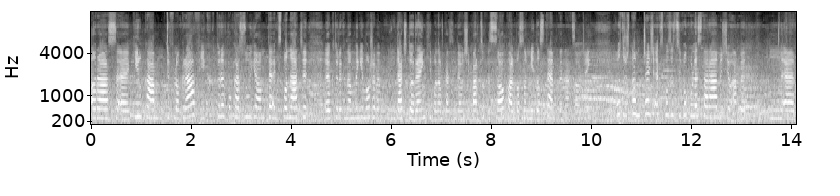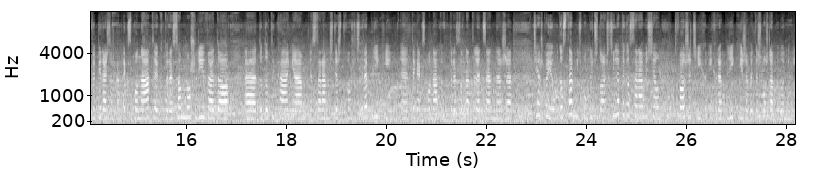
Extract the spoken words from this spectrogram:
oraz kilka tyflografik, które pokazują te eksponaty, e, których no, my nie możemy dać do ręki, bo na przykład znajdują się bardzo wysoko albo są niedostępne na co dzień. Bo zresztą część ekspozycji w ogóle staramy się, aby E, wybierać na przykład eksponaty, które są możliwe do, e, do dotykania. Staramy się też tworzyć repliki e, tych eksponatów, które są na tyle cenne, że ciężko je udostępnić publiczności, dlatego staramy się tworzyć ich, ich repliki, żeby też można było nimi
